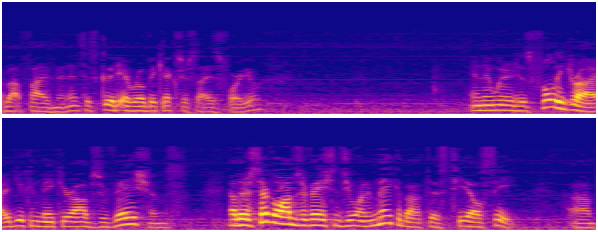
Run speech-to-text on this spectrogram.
about five minutes. It's good aerobic exercise for you. And then when it is fully dried, you can make your observations. Now there are several observations you want to make about this TLC. Um,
